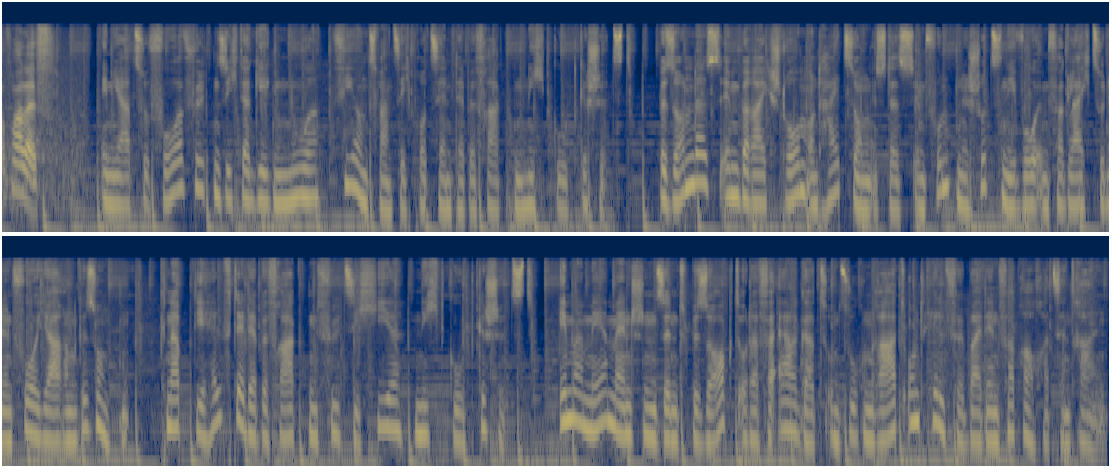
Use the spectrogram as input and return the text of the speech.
auf alles. Im Jahr zuvor fühlten sich dagegen nur 24 Prozent der Befragten nicht gut geschützt. Besonders im Bereich Strom und Heizung ist das empfundene Schutzniveau im Vergleich zu den Vorjahren gesunken. Knapp die Hälfte der Befragten fühlt sich hier nicht gut geschützt. Immer mehr Menschen sind besorgt oder verärgert und suchen Rat und Hilfe bei den Verbraucherzentralen.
